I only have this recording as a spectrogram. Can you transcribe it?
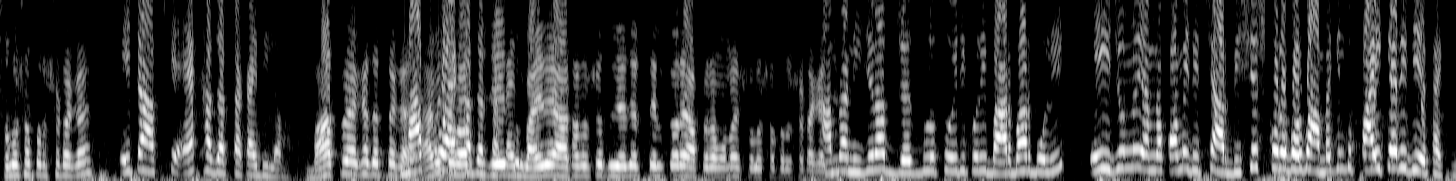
ষোলো সতেরোশো টাকা। এটা আজকে এক হাজার টাকায় দিলাম। মাত্র এক হাজার টাকা। মাত্র আমি তো ভাবছি যেহেতু বাইরে আঠারোশো দুই হাজার সেল করে আপনারা মনে হয় ষোলো সতেরোশো টাকা আমরা নিজেরা ড্রেসগুলো তৈরি করি বারবার বলি এই জন্যই আমরা কমে দিচ্ছি। আর বিশেষ করে বলব আমরা কিন্তু পাইকারি দিয়ে থাকি।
